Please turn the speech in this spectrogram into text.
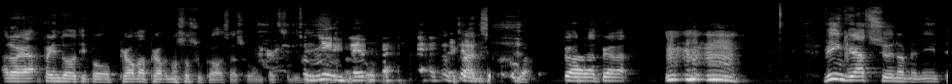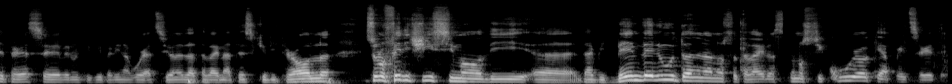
Allora, prendo tipo prova, prova, non so su cosa, su un pezzo di Su niente. Eh, Cioè, Prova, prova. Vi ringrazio enormemente per essere venuti qui per l'inaugurazione della taverna Teschio di Troll. Sono felicissimo di eh, darvi il benvenuto nella nostra taverna. Sono sicuro che apprezzerete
